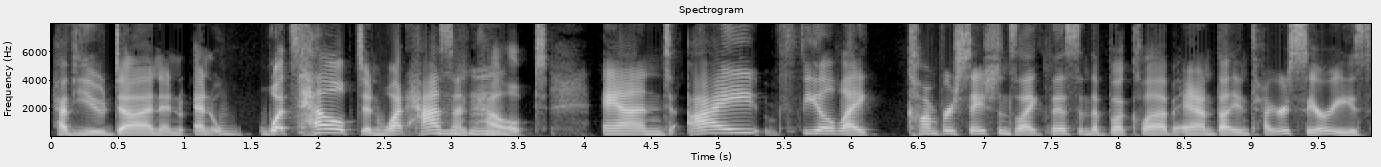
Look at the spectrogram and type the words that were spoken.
have you done? And, and what's helped and what hasn't helped? And I feel like conversations like this in the book club and the entire series,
